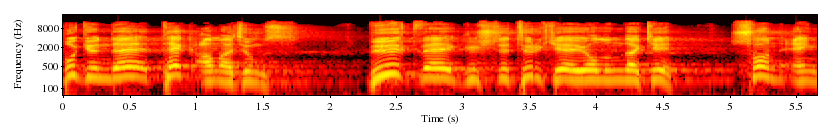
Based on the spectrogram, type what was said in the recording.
Bugün de tek amacımız büyük ve güçlü Türkiye yolundaki son engel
